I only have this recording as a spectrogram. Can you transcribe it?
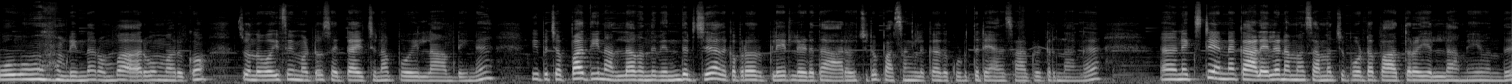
போவோம் அப்படின்னு தான் ரொம்ப ஆர்வமாக இருக்கும். ஸோ அந்த ஒய்ஃபை மட்டும் செட் ஆயிடுச்சுன்னா போயிடலாம் அப்படின்னு. இப்போ சப்பாத்தி நல்லா வந்து வெந்துடுச்சு. அதுக்கப்புறம் ஒரு பிளேட்டில் எடுத்து ஆற வச்சுட்டு பசங்களுக்கு அதை கொடுத்துட்டேன். அதை சாப்பிட்டுட்டு இருந்தாங்க. நெக்ஸ்ட்டு என்ன? காலையில் நம்ம சமைச்சு போட்ட பாத்திரம் எல்லாமே வந்து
